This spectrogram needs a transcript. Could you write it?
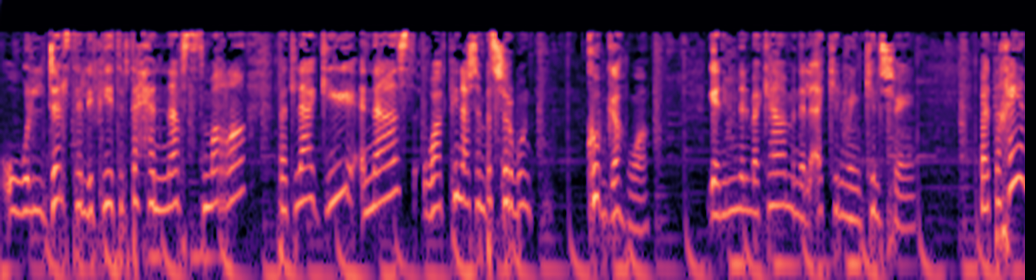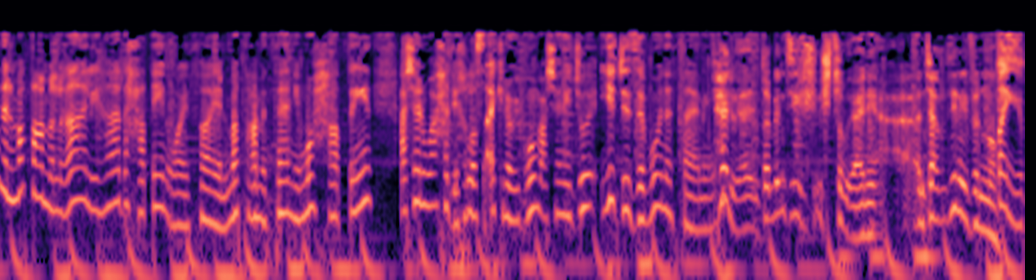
والجلسة اللي فيه تفتح النفس مرة فتلاقي ناس واقفين عشان بس يشربون كوب قهوة. يعني من المكان من الأكل من كل شيء. فتخيل المطعم الغالي هذا حاطين واي فاي المطعم الثاني مو حاطين عشان واحد يخلص أكله ويقوم عشان يجو يجي الزبون الثاني. حلو يعني طيب أنت إيش تبغى يعني أنت اعطيتيني في النص. طيب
